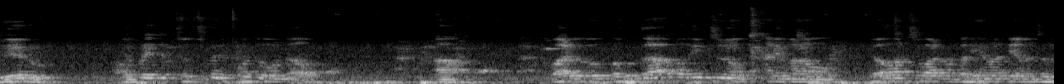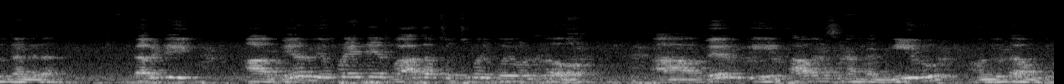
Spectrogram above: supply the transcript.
వేరు ఎప్పుడైతే చొచ్చుకొని పోతూ ఉందో వాళ్ళు వాడు బహుగా ఫలించును అని మనం యోహన్స్ వార్త పదిహేను అధ్యాయంలో చదువుతాం కదా. కాబట్టి ఆ వేరు ఎప్పుడైతే బాగా చొచ్చుకొని పోయి ఉంటుందో ఆ వేరుకి కావలసినంత నీరు అందుతూ ఉంది.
